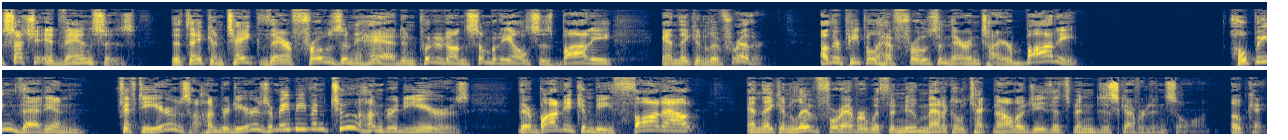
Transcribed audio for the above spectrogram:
such advances that they can take their frozen head and put it on somebody else's body and they can live forever. Other people have frozen their entire body, hoping that in 50 years, 100 years, or maybe even 200 years, their body can be thawed out and they can live forever with the new medical technology that's been discovered and so on. Okay.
